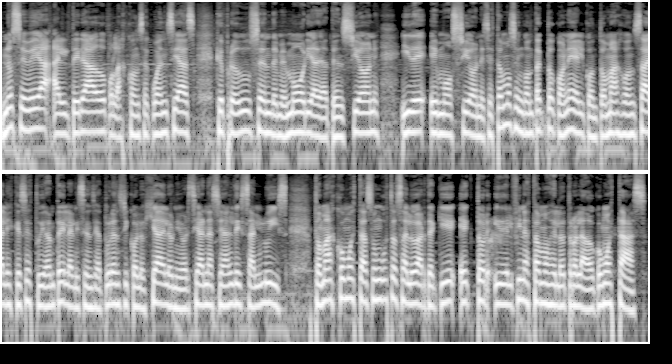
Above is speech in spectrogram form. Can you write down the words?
no se vea alterado por las consecuencias que producen de memoria, de atención y de emociones. Estamos en contacto con él con Tomás González, que es estudiante de la licenciatura en Psicología de la Universidad Nacional de San Luis. Tomás, ¿cómo estás? Un gusto saludarte. Aquí Héctor y Delfina estamos del otro lado. ¿Cómo estás?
